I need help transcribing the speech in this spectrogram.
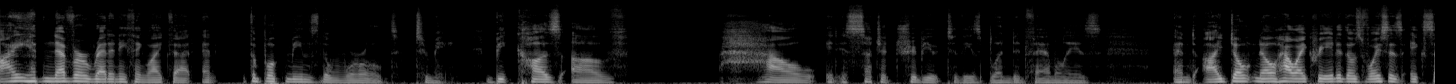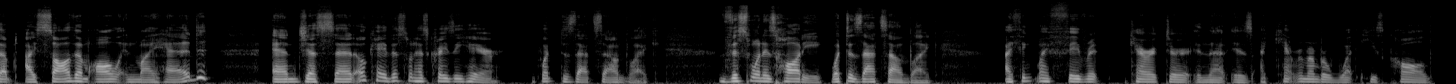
I had never read anything like that and the book means the world to me because of how it is such a tribute to these blended families. And I don't know how I created those voices, except I saw them all in my head and just said, okay, this one has crazy hair. What does that sound like? This one is haughty. What does that sound like? I think my favorite character in that is I can't remember what he's called,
